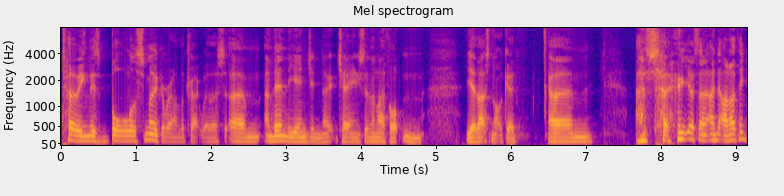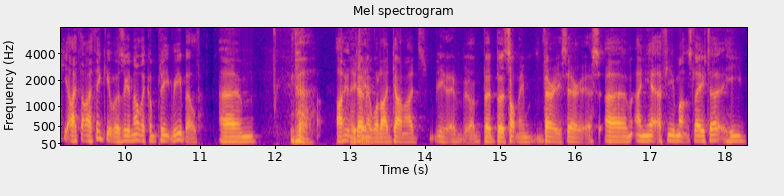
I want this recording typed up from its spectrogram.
towing this ball of smoke around the track with us. Um, and then the engine note changed, and then I thought, hmm, yeah, that's not good. Um, and so yes, and, and I think I, th- I, think it was another complete rebuild. Um, I don't dear. know what I'd done. I'd, you know, but but something very serious. Um, and yet, a few months later, he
